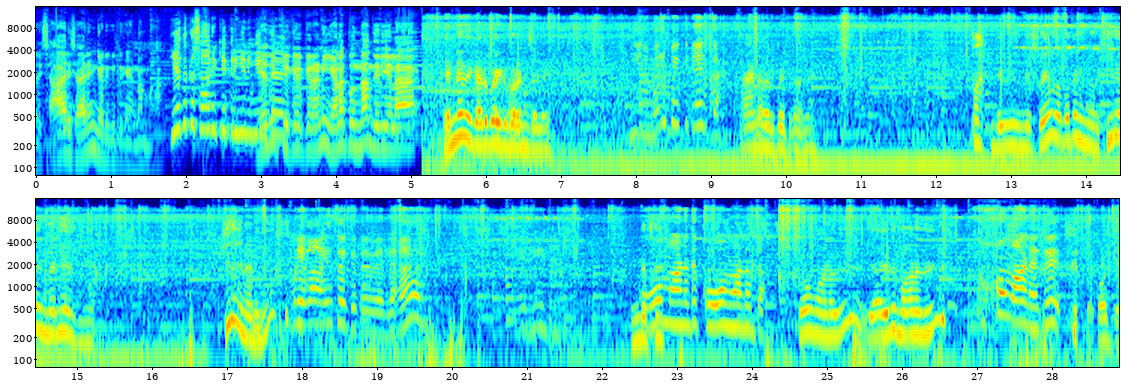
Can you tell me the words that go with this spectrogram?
சாரி சாரி சாரின்னு கேட்டுக்கிட்டு இருக்கேன். என்னம்மா? எதுக்கு சாரி கேக்குறீங்க நீங்க எதுக்கு கேட்குறேன்னு எனக்கும் தான் தெரியல. என்னது கடுப்பாயிட்டு போறேன்னு சொல்லு. நீ என்ன வெறுப்பேத்திட்டே இருக்க. நான் என்ன அப்பா இந்த இந்த ஃப்ரேமில் பார்த்தா நீங்கள் ஒரு ஹீரோயின் மாதிரியே இருக்கீங்க. ஹீரோயினா நீங்கள் இப்படியெல்லாம் ஐஸ் வைக்க தேவையில்ல. இந்த தான் கோமானது எது மானது? கோவமானது. ஓகே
